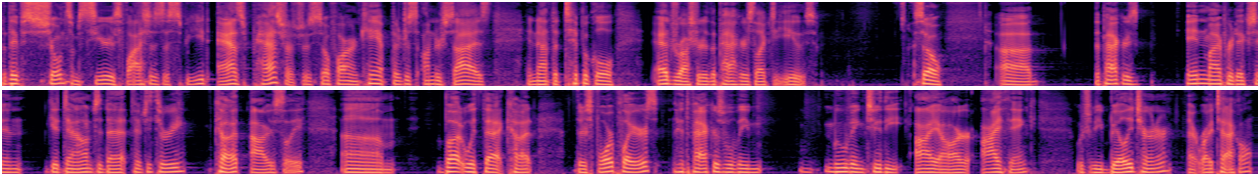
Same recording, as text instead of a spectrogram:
but they've shown some serious flashes of speed as pass rushers so far in camp. They're just undersized and not the typical edge rusher the Packers like to use. So, uh, the Packers, in my prediction, get down to that 53 cut, obviously. Um, but with that cut, there's four players who the Packers will be moving to the IR, I think, which would be Billy Turner at right tackle,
